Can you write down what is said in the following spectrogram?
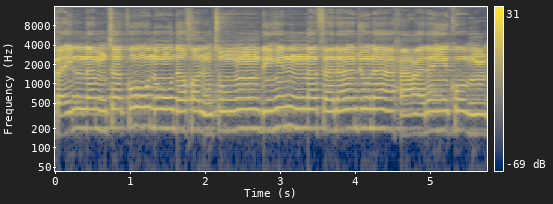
فإن لم تكونوا دخلتم بهن فلا جناح عليكم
